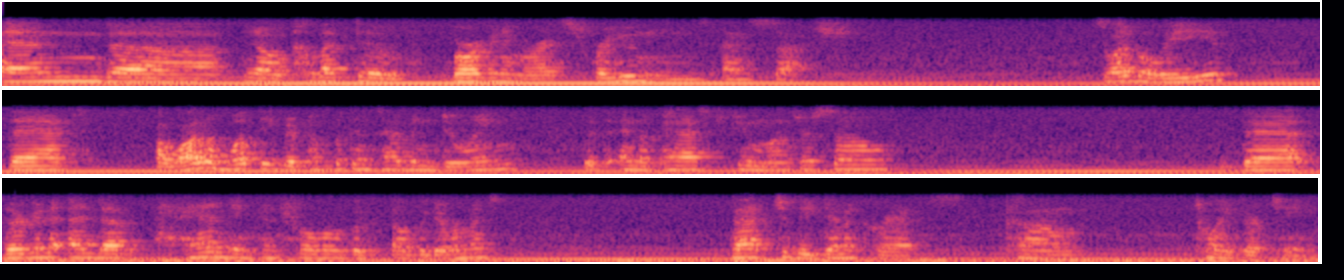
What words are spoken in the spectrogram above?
end, uh, you know, collective bargaining rights for unions and such. So I believe that a lot of what the Republicans have been doing within the past few months or so, that they're going to end up handing control of the, of the government back to the Democrats come 2013.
